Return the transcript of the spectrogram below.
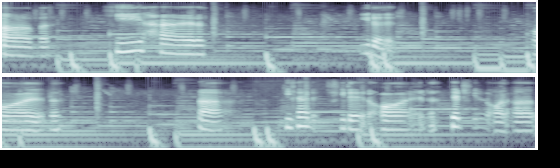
um, he had cheated on. Uh, he had cheated on. He had cheated on uh,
